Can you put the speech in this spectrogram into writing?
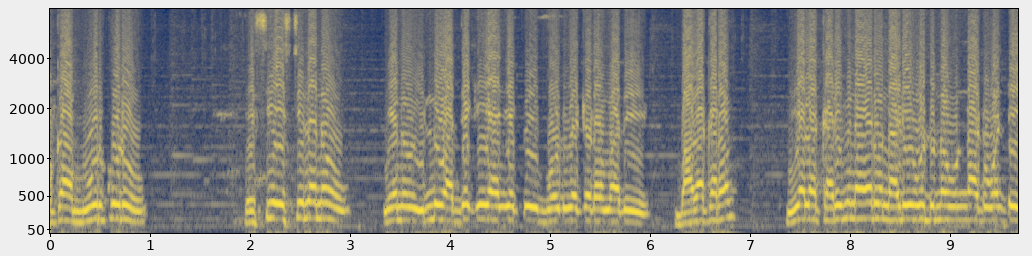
ఒక మూర్ఖుడు ఎస్సీ ఎస్టీలను నేను ఇల్లు అద్దెకి అని చెప్పి బోర్డు పెట్టడం అది బాధాకరం. ఇవాళ కరీంనగర్ నడి ఒడ్డున ఉన్నటువంటి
